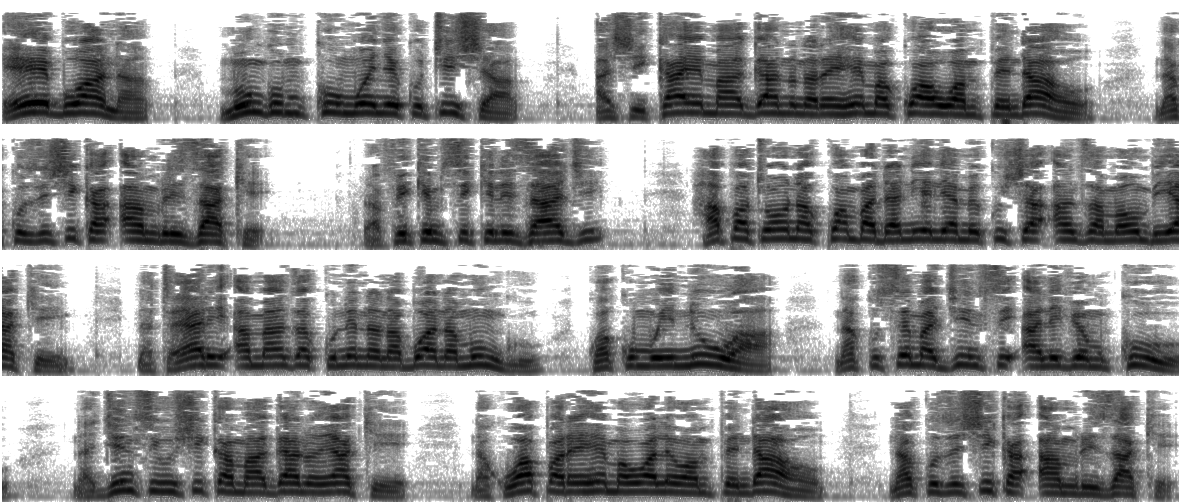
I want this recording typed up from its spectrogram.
ee bwana mungu mkuu mwenye kutisha ashikaye maagano na rehema kwao wampendao na kuzishika amri zake. Rafiki msikilizaji hapa twaona kwamba danieli amekwisha anza maombi yake na tayari ameanza kunena na bwana mungu kwa kumwinua na kusema jinsi alivyo mkuu na jinsi hushika maagano yake na kuwapa rehema wale wampendao na kuzishika amri zake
